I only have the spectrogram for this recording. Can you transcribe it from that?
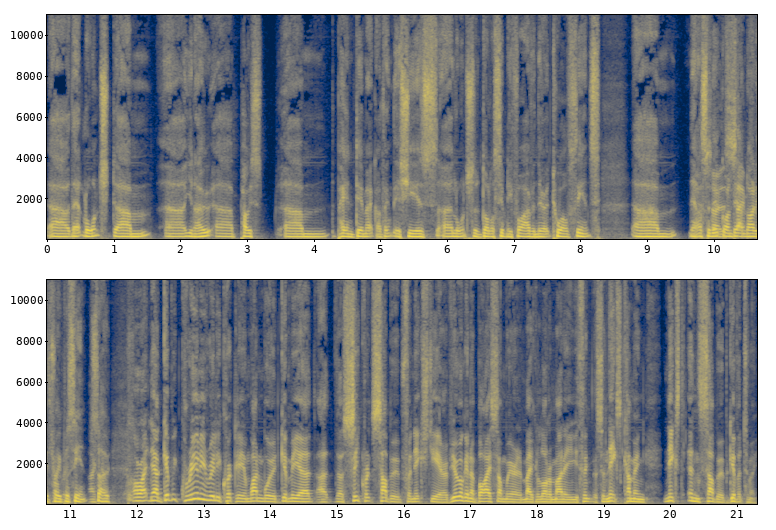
uh, that launched, um, uh, you know, uh, post um, the pandemic. I think their shares uh, launched at $1.75 and they're at 12 cents. Um, now, so, they've gone down 93%. So, all right, now give me really, really quickly in one word. Give me a, a the secret suburb for next year. If you were going to buy somewhere and make a lot of money, you think this the next coming next in suburb. Give it to me.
